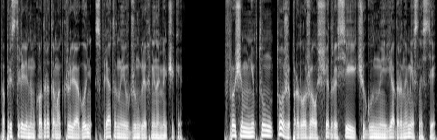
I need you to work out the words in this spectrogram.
по пристреленным квадратам открыли огонь спрятанные в джунглях минометчики. Впрочем, Нептун тоже продолжал щедро сеять чугунные ядра на местности,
